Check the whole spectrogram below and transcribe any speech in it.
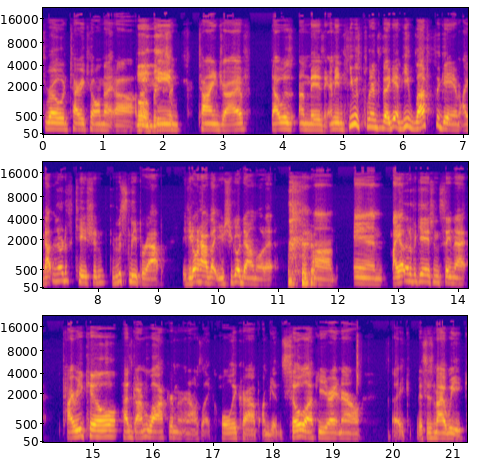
throw to Tyreek Hill on that, uh, on Oh, that game tying drive. That was amazing. I mean, he was playing through the game. He left the game. I got the notification through the sleeper app. If you don't have that, you should go download it. Um, and I got notifications saying that Tyreek Hill has got him a locker room, and I was like, "Holy crap! I'm getting so lucky right now. Like this is my week."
